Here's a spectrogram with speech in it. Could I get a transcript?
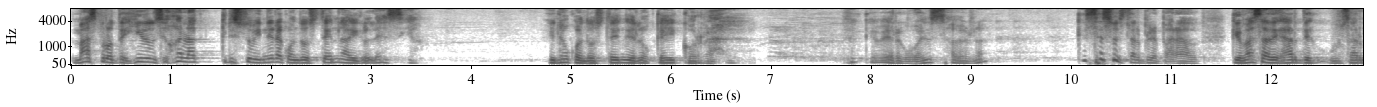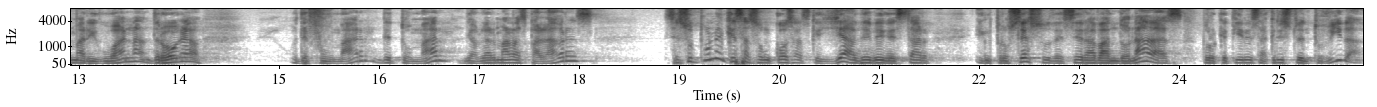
más protegidos. Ojalá Cristo viniera cuando esté en la iglesia y no cuando esté en el ok corral. Qué vergüenza, ¿verdad? ¿Qué es eso de estar preparado? que vas a dejar de usar marihuana, droga, de fumar, de tomar, de hablar malas palabras. Se supone que esas son cosas que ya deben estar en proceso de ser abandonadas porque tienes a Cristo en tu vida.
